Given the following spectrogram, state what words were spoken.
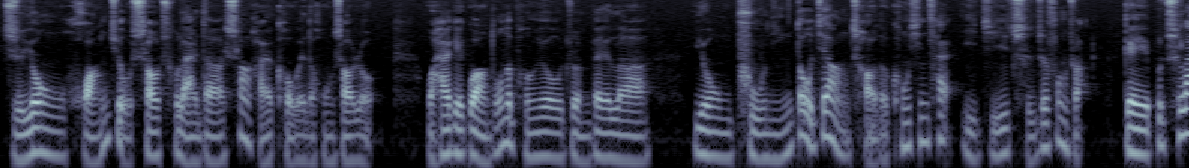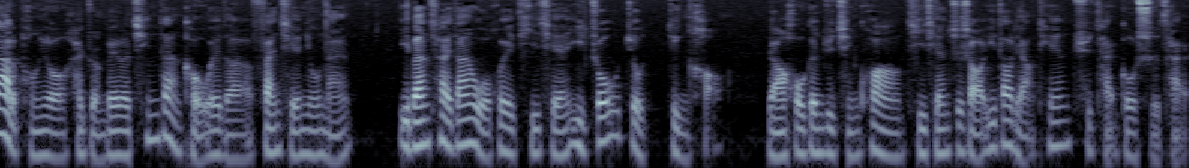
只用黄酒烧出来的上海口味的红烧肉。我还给广东的朋友准备了。用普宁豆酱炒的空心菜以及豉汁凤爪，给不吃辣的朋友还准备了清淡口味的番茄牛腩。一般菜单我会提前一周就定好，然后根据情况提前至少一到两天去采购食材，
